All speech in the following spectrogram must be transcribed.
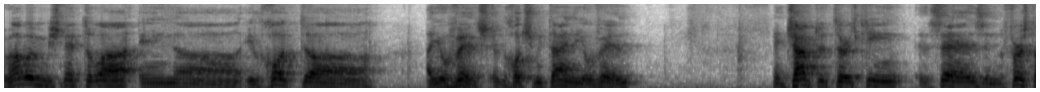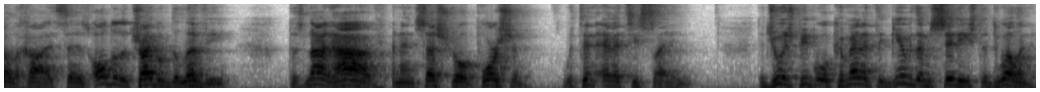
Rambam Mishneh Torah in uh, Ilchot uh, Ilchot Shemitah in in chapter 13, it says, in the first halacha, it says, although the tribe of the Levi does not have an ancestral portion within Eretz Yisrael, the Jewish people were commanded to give them cities to dwell in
